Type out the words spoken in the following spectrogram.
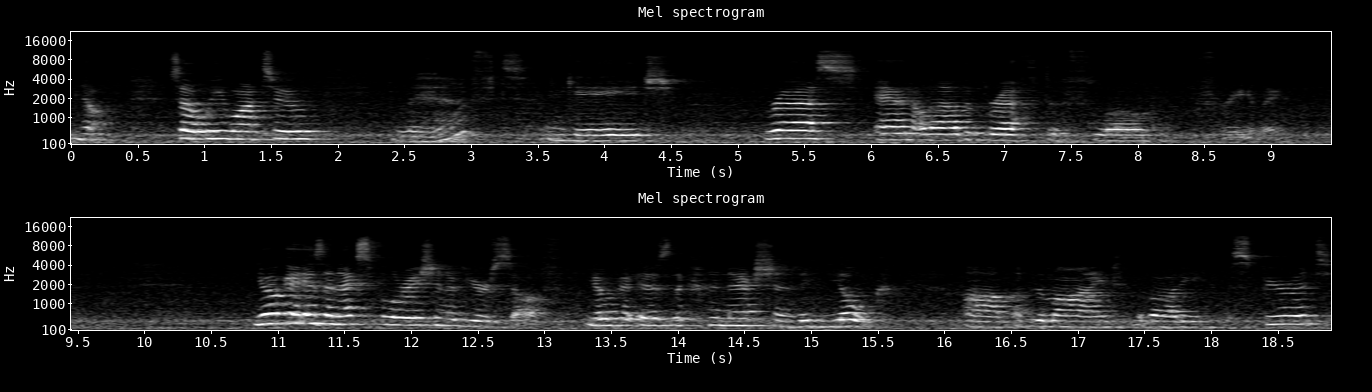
No. So we want to lift, engage, rest, and allow the breath to flow freely. Yoga is an exploration of yourself. Yoga is the connection, the yoke um, of the mind, the body, the spirit.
